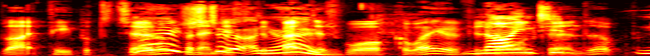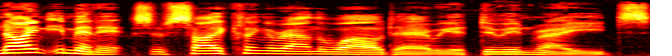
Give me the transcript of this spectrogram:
like people to turn No, up and just then just, on your own. just walk away if no one 90, turns up. 90 minutes of cycling around the wild area doing raids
